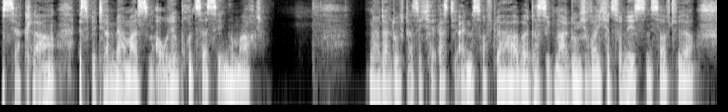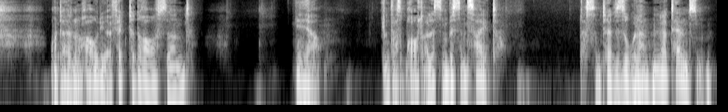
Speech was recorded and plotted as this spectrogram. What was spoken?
Ist ja klar, es wird ja mehrmals ein Audio-Processing gemacht. Ne, dadurch, dass ich ja erst die eine Software habe, das Signal durchreiche zur nächsten Software und da noch Audioeffekte drauf sind. Ja, und das braucht alles ein bisschen Zeit. Das sind ja die sogenannten Latenzen.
